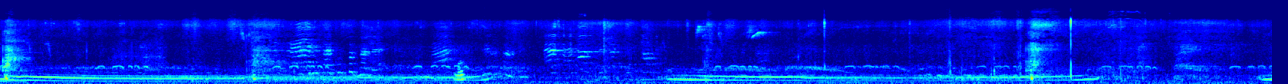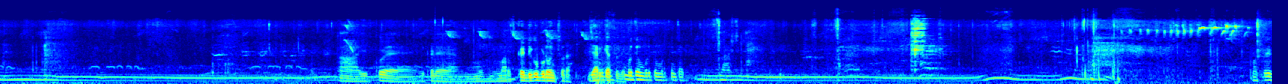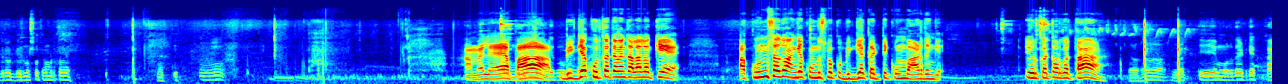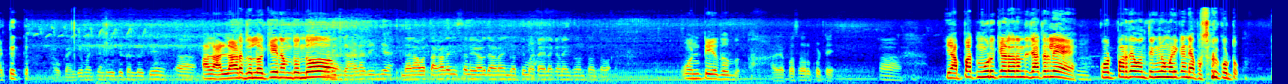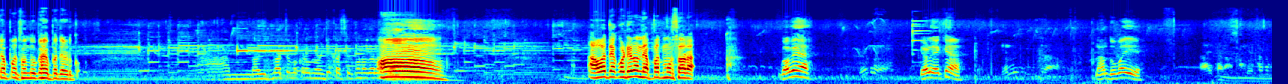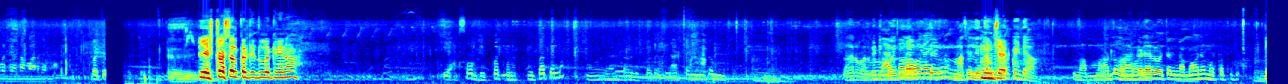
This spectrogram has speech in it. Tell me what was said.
ಹಾ ಇದಕ್ಕೂ ಈ ಕಡೆ ಮರದ ಕಡ್ಡಿಗೂ ಬಿಡು ಒಂಚೂರ. ಜಾರ್ಕೆ ಆಗ್ತದೆ. ಬಿಡ್ತೀನಿ ಬಿಡ್ತೀನಿ ಬಿಡ್ತೀನಿ ಮತ್ತೆ ಇದ್ರ ಬಿರ್ನು ಕೂತ್ಕೊಂಡ್ಬಿಡ್ತವೆ ಮತ್ತೆ. ಆಮೇಲೆ ಅಪ್ಪ ಬಿಗ್ಗೆ ಕೂತ್ಕೋತೇವೆ ಅಂತ ಅಲ್ಲ ಲೋಕಿ. ಆ ಕುಣ್ಸೋದು ಹಂಗೆ ಕುಂಡಿಸ್ಬೇಕು ಬಿಗ್ಗೆ ಕಟ್ಟಿ ಕುಂಬ ಆಡ್ದಂಗೆ. ಇವ್ರು ಕಟ್ಟೋರ್ ಗೊತ್ತಾ? ಮತ್ತೆ ಮುರಿದಟ್ಗೆ ಕಟ್ಟಕ್ಕ. ಅದು ಅಳ್ಳಾಡೋದು ಲೋಕಿ ನಮ್ದೊಂದು. ಆಡೋದು ಹಿಂಗೆ ನಾನು ಅವತ್ತು ತಗೊಂಡ ದಿವಸ ಹೇಳ್ದೆ ಅಣ್ಣ ಇನ್ನೊತ್ತಿ ಮಠ ಇಲ್ಲ ಕಣ ಇದು ಅಂತ ಅಂತವ. ಒಂಟಿ ಅದೊಂದು. ಎಪ್ಪತ್ತು ಸಾವಿರ ಕೊಟ್ಟೆ. ಹಾಂ ಎಪ್ಪತ್ಮೂರು ಕೇಳಿದ್ರಂತ ಜಾತ್ರೆಲಿ ಕೊಟ್ಬಾರ್ದೆ ಒಂದು ತಿಂಗಳು ಮಡಿಕೊಂಡು ಎಪ್ಪತ್ತು ಸಾವಿರ ಕೊಟ್ಟು. ಎಪ್ಪತ್ತೊಂದಕ್ಕೂ ಎಪ್ಪತ್ತೆರಡಕ್ಕೂ ಕಟ್ಸಿಟ್ಕೊಳೋದಲ್ಲ ಆ. ಅವತ್ತೇ ಕೊಟ್ಟಿರೋ ಒಂದು ಎಪ್ಪತ್ಮೂರು ಸಾವಿರ. ಗೋವೆ ಹೇಳು ಯಾಕೆ? ನಾನು ದುಬೈ. ಎಷ್ಟು ವರ್ಷದಲ್ಲಿ ಕಲ್ತಿದ್ಲು ಲೋಕಿ ನೀನು? ಎರಡು ಸಾವಿರದ ಇಪ್ಪತ್ತೇನು ಇಪ್ಪತ್ತಿಲ್ಲ ಮುಂಚೆ.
